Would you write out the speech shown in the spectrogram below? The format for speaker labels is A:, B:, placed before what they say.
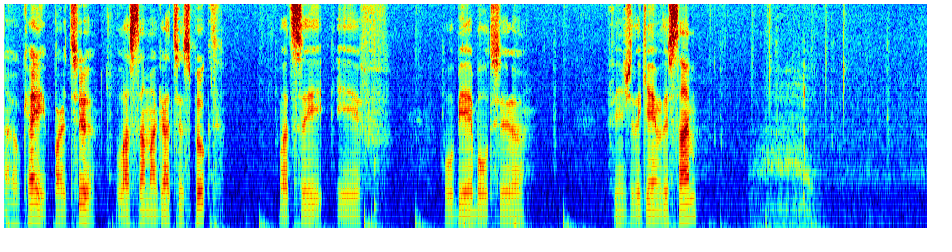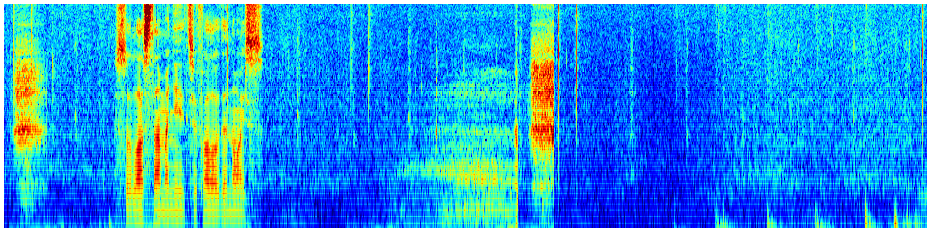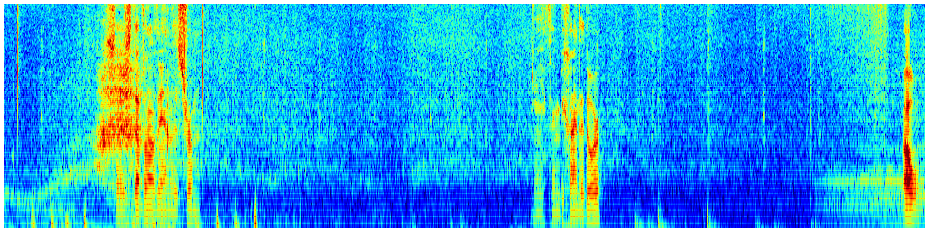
A: Okay, part 2. Last time I got too spooked. Let's see if we'll be able to finish the game this time. So last time I needed to follow the noise. So it's definitely in this room. Anything behind the door? Oh!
